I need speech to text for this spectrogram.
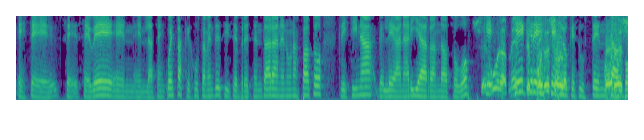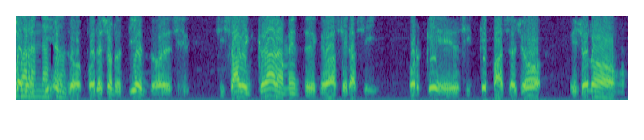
este se, se ve en, las encuestas que justamente si se presentaran en unas PASO, Cristina le ganaría a Randazo. ¿Vos qué, crees que es lo que sustenta un poco a Randazo? por eso lo entiendo, es decir, si saben claramente de que va a ser así, ¿por qué? Es decir, ¿qué pasa? Yo, yo no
